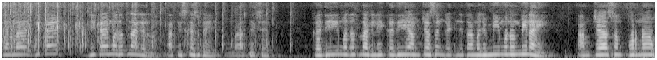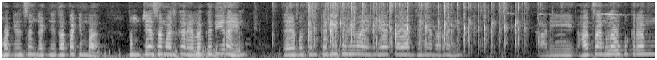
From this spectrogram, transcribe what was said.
त्यांना जी जी काय मदत लागेल? आतिश कसबे अध्यक्ष आहेत. कधी मदत लागली कधी आमच्या संघटनेचा म्हणजे मी म्हणून मी नाही आमच्या संपूर्ण हॉटेल संघटनेचा पाठिंबा तुमच्या समाजकार्याला कधी राहील? त्याबद्दल कधी तुम्ही माझ्याकडे काय अडचणी येणार नाही. आणि हा चांगला उपक्रम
